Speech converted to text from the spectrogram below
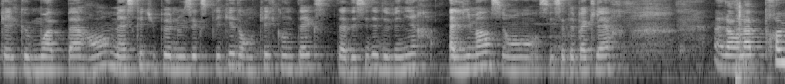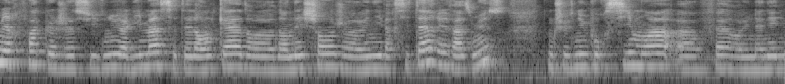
quelques mois par an, mais est-ce que tu peux nous expliquer dans quel contexte tu as décidé de venir à Lima si, on, si c'était pas clair? Alors la première fois que je suis venue à Lima, c'était dans le cadre d'un échange universitaire Erasmus. Donc je suis venue pour six mois euh, faire une année,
